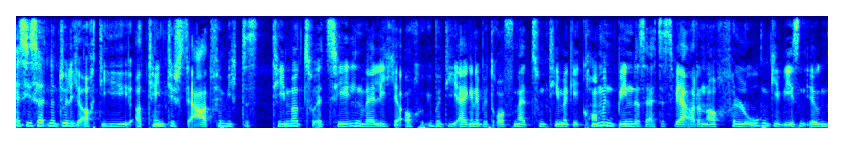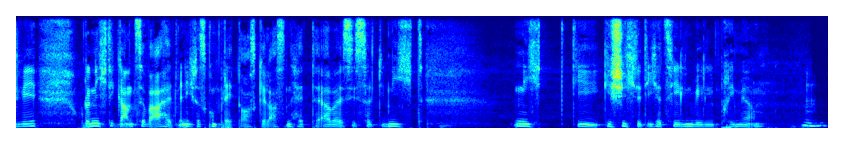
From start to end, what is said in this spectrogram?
es ist halt natürlich auch die authentischste Art für mich, das Thema zu erzählen, weil ich ja auch über die eigene Betroffenheit zum Thema gekommen bin. Das heißt, es wäre dann auch verlogen gewesen irgendwie oder nicht die ganze Wahrheit, wenn ich das komplett ausgelassen hätte. Aber es ist halt nicht, nicht die Geschichte, die ich erzählen will, primär. Mhm.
